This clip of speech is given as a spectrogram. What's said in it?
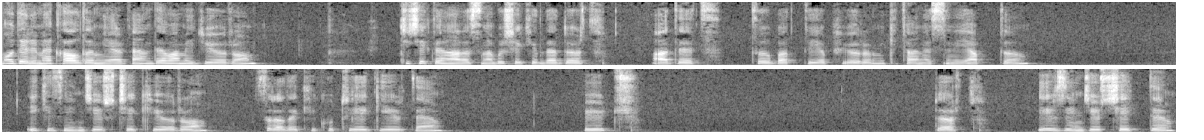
Modelime kaldığım yerden devam ediyorum. Çiçeklerin arasına bu şekilde 4 adet tığ battı yapıyorum. İki tanesini yaptım. 2 zincir çekiyorum. Sıradaki kutuya girdim. 3 4 bir zincir çektim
